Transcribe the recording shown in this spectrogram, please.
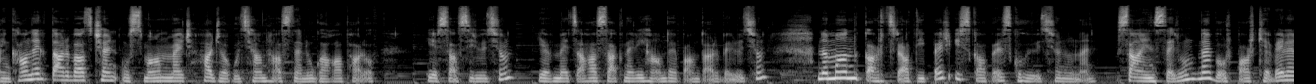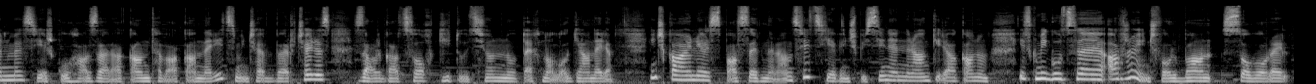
այնքան էլ տարված չեն ուսման մեջ հաջողության հասնելու գաղափարով եսասիրություն եւ մեծահասակների հանդեպ անտարբերություն նման կարծրատիպեր իսկապես գոյություն ունեն։ Սա այն սերունդն է, որ ապարգևել են մեզ 2000-ական թվականներից մինչև վերջերս զարգացող գիտությունն ու տեխնոլոգիաները։ Ինչ կարելի է սпасել նրանցից եւ ինչպիսին են նրանք իրականում, իսկ միգուցե արժե ինչ-որ բան սովորել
